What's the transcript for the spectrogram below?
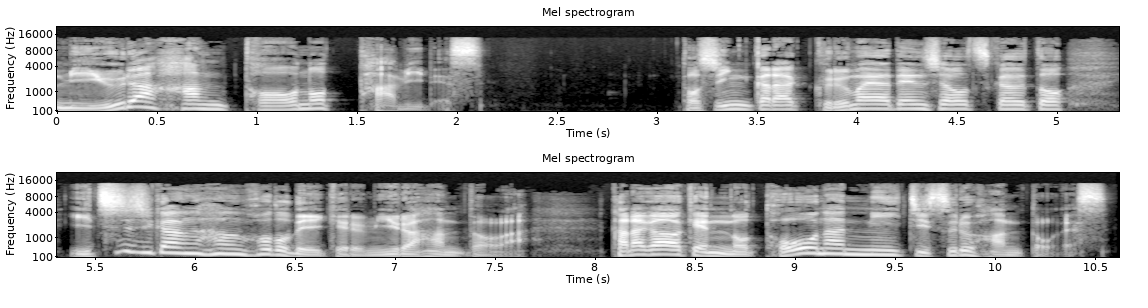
三浦半島の旅です。都心から車や電車を使うと1時間半ほどで行ける三浦半島は神奈川県の東南に位置する半島です。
